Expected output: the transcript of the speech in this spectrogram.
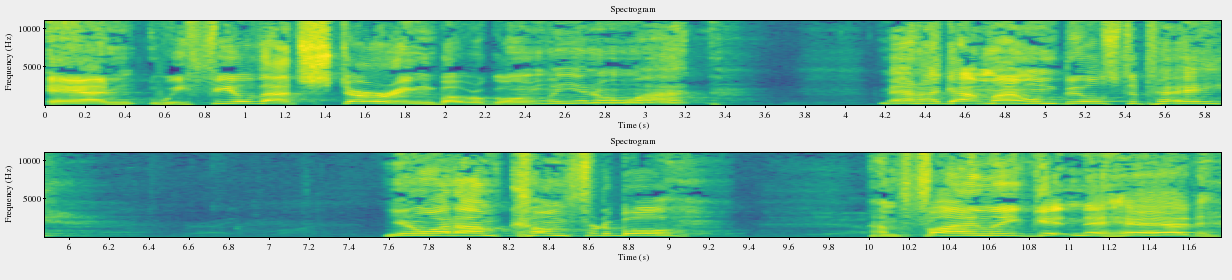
And we feel that stirring, but we're going, well, you know what? Man, I got my own bills to pay. You know what? I'm comfortable. I'm finally getting ahead.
